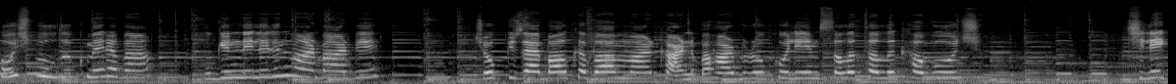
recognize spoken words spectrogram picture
Hoş bulduk, merhaba. Bugün nelerin var Barbie? Çok güzel bal kabağım var, karnabahar brokolim, salatalık, havuç, çilek,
